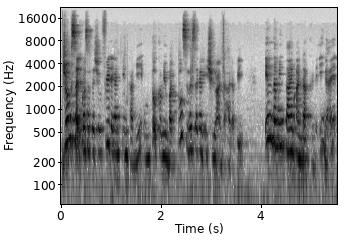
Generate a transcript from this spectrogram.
Jom set consultation free dengan tim kami untuk kami bantu selesaikan isu yang anda hadapi. In the meantime, anda kena ingat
